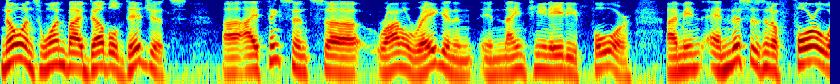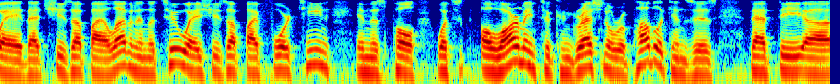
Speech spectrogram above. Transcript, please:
no one's won by double digits, uh, I think, since uh, Ronald Reagan in, in 1984. I mean, and this is in a four way that she's up by 11. In the two way, she's up by 14 in this poll. What's alarming to congressional Republicans is that the, uh,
